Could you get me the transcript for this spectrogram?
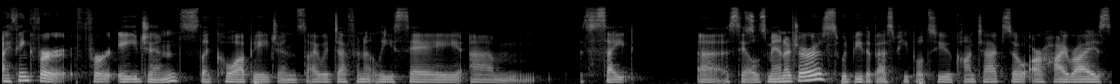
I think for for agents, like co-op agents, I would definitely say um, site uh, sales managers would be the best people to contact. So our high rise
